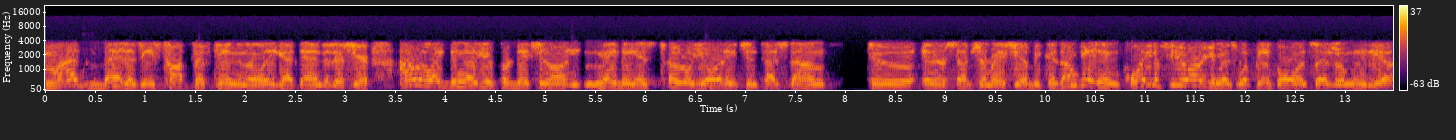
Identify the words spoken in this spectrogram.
My bet is he's top 15 in the league at the end of this year. I would like to know your prediction on maybe his total yardage and touchdown to interception ratio because I'm getting in quite a few arguments with people on social media.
